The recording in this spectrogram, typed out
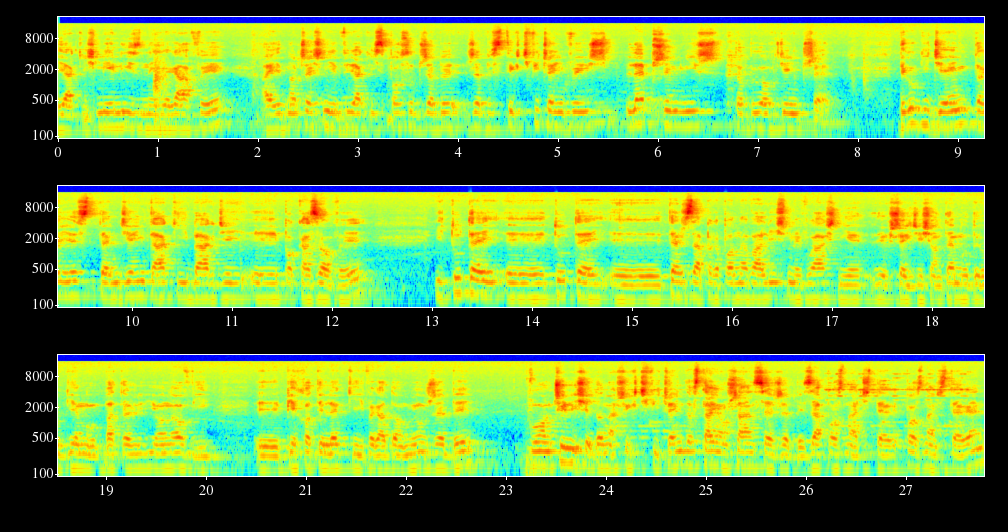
jakieś mielizny i rafy, a jednocześnie w jakiś sposób, żeby, żeby z tych ćwiczeń wyjść lepszym niż to było w dzień przed. Drugi dzień to jest ten dzień taki bardziej pokazowy. I tutaj, y, tutaj y, też zaproponowaliśmy właśnie y, 62 batalionowi y, piechoty lekkiej w Radomiu, żeby włączyli się do naszych ćwiczeń, dostają szansę, żeby zapoznać ter, poznać teren,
